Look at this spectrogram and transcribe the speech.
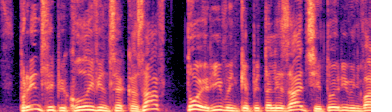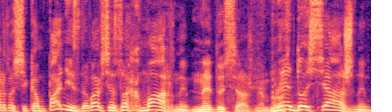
В принципі, коли він це казав, той рівень капіталізації, той рівень вартості компанії здавався захмарним Недосяжним просто. недосяжним.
